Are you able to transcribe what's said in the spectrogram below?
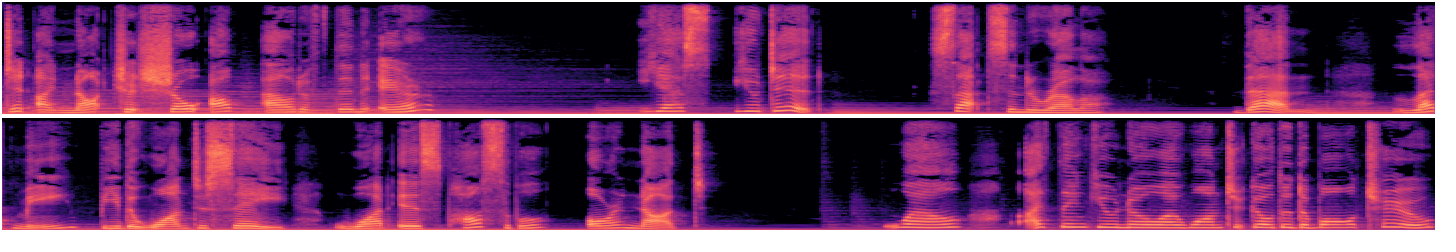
Did I not just show up out of thin air? Yes, you did, said Cinderella. Then let me be the one to say what is possible or not. Well, I think you know I want to go to the ball too.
